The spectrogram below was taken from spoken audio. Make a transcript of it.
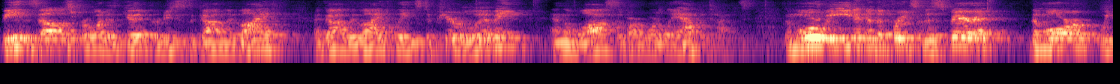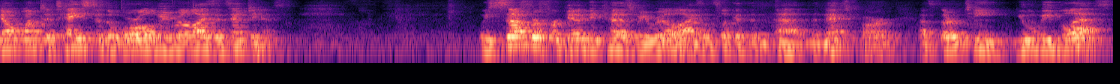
Being zealous for what is good produces a godly life. A godly life leads to pure living and the loss of our worldly appetites. The more we eat into the fruits of the Spirit, the more we don't want the taste of the world and we realize its emptiness. We suffer for good because we realize, let's look at the, uh, the next part of 13, you will be blessed.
